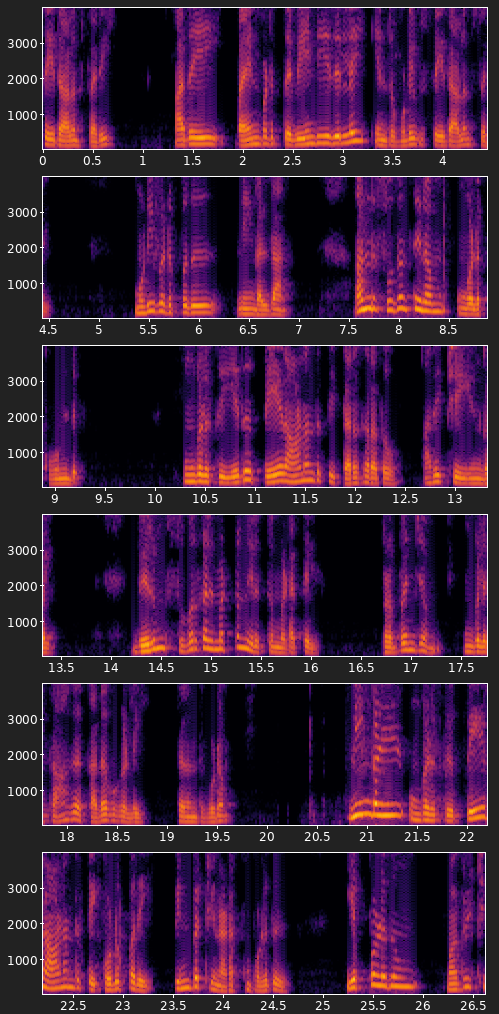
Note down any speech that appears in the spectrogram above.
செய்தாலும் சரி அதை பயன்படுத்த வேண்டியதில்லை என்று முடிவு செய்தாலும் சரி முடிவெடுப்பது நீங்கள்தான். அந்த சுதந்திரம் உங்களுக்கு உண்டு. உங்களுக்கு எது பேரானந்தத்தை தருகிறதோ அதை செய்யுங்கள். வெறும் சுவர்கள் மட்டும் இருக்கும் இடத்தில் பிரபஞ்சம் உங்களுக்காக கதவுகளை திறந்துவிடும். நீங்கள் உங்களுக்கு பேரானந்தத்தை கொடுப்பதை பின்பற்றி நடக்கும் பொழுது எப்பொழுதும் மகிழ்ச்சி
